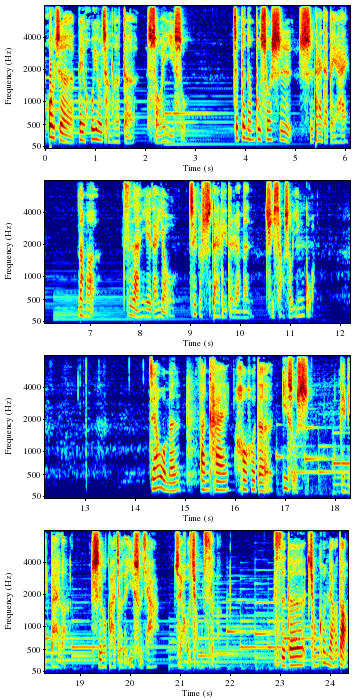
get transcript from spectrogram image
或者被忽悠成了的所谓艺术。这不能不说是时代的悲哀。那么，自然也得有。这个时代里的人们去享受因果。只要我们翻开厚厚的艺术史，便明白了，十有八九的艺术家最后穷死了，死的穷困潦倒，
